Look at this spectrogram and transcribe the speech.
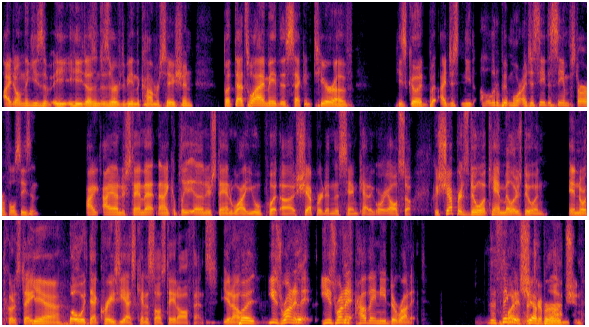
I don't think he's a, he, he doesn't deserve to be in the conversation, but that's why I made this second tier of he's good, but I just need a little bit more. I just need to see him start a full season. I, I understand that, and I completely understand why you will put uh, Shepherd in the same category also, because Shepherd's doing what Cam Miller's doing in North Dakota State, Yeah, but with that crazy ass Kennesaw State offense. You know, but he's running the- it. He's running the- it how they need to run it. the thing but with it's a triple Shepherd,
